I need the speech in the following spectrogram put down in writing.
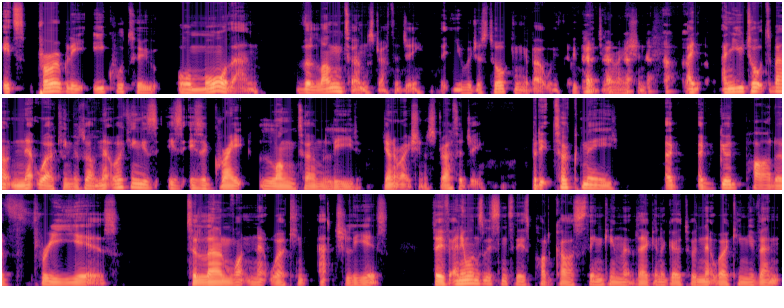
It's probably equal to or more than the long-term strategy that you were just talking about with, with lead generation. And, and you talked about networking as well. Networking is is, is a great long-term lead generation strategy. But it took me a, a good part of three years to learn what networking actually is. So if anyone's listening to this podcast thinking that they're going to go to a networking event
